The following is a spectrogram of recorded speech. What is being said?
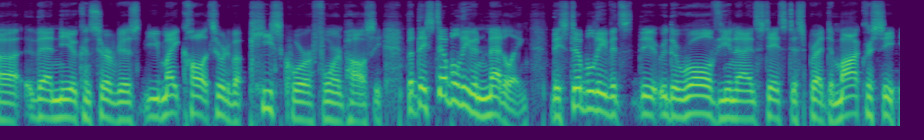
uh, than neoconservatives. You might call it sort of a Peace Corps foreign policy, but they still believe in meddling. They still believe it's the, the role of the United States to spread democracy.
